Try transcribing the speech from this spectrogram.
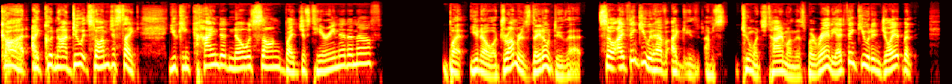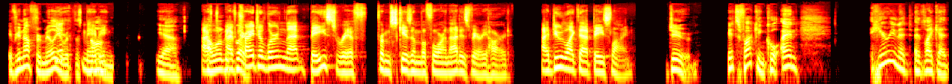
God, I could not do it. So I'm just like, you can kind of know a song by just hearing it enough, but you know, drummers they don't do that. So I think you would have. I, I'm too much time on this, but Randy, I think you would enjoy it. But if you're not familiar Yeah, with the maybe. song, yeah, I I've, wanna be I've clear. tried to learn that bass riff from Schism before, and that is very hard. I do like that bass line. dude, it's fucking cool. And hearing a, a- like a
